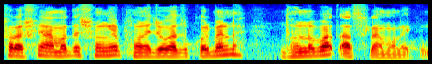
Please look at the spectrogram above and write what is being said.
সরাসরি আমাদের সঙ্গে ফোনে যোগাযোগ করবেন। ধন্যবাদ, আসসালামু আলাইকুম।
